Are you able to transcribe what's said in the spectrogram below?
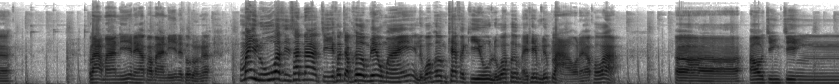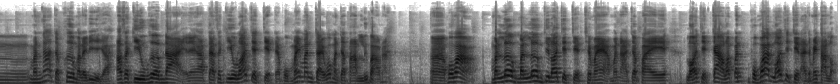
อประมาณนี้นะครับ ประมาณนี้ในตัวส่วนนะ ไม่รู้ว่าซีซั่นหน้าจีเขาจะเพิ่มเวลไหม หรือว่าเพิ่มแค่สกิล หรือว่าเพิ่มไอเทมหรือเปล่านะครับ เพราะว่าเอ่อเอาจริง ๆ มันน่าจะเพิ่มอะไรดีอีกอะเอาสกิลเพิ่มได้นะครับ แต่สกิลร้อยเจ็ดเจ็ดเนี่ยผมไม่มั่นใจว่ามันจะตันหรือเปล่านะอ่าเพราะว่ามันเริ่มมันเริ่มที่ร้อยเจ็ดเจ็ดใช่ไหมอะมันอาจจะไปร้อยเจ็ดเก้าแล้วมันผมว่าร้อยเจ็ดเจ็ดอาจจะไม่ตันหรอก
